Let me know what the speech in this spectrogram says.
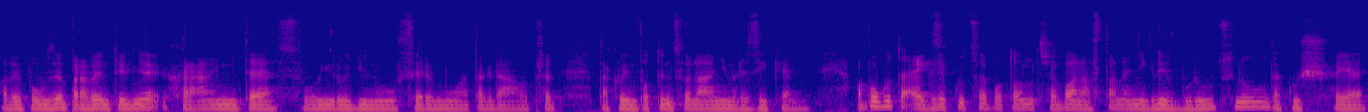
a vy pouze preventivně chráníte svoji rodinu, firmu a tak dále před takovým potenciálním rizikem. A pokud ta exekuce potom třeba nastane někdy v budoucnu, tak už je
